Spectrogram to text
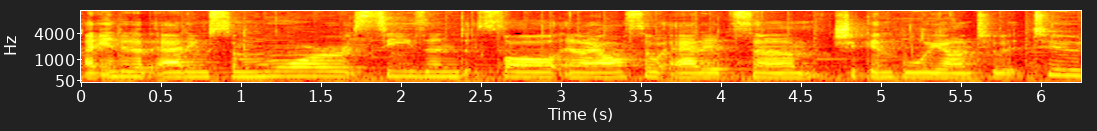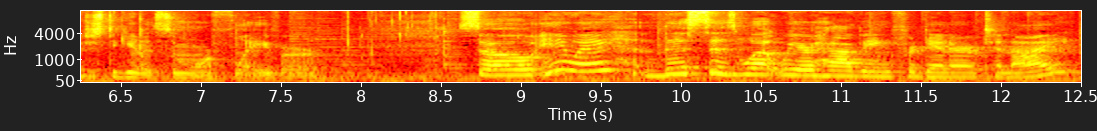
I ended up adding some more seasoned salt and I also added some chicken bouillon to it too, just to give it some more flavor. So anyway, this is what we are having for dinner tonight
